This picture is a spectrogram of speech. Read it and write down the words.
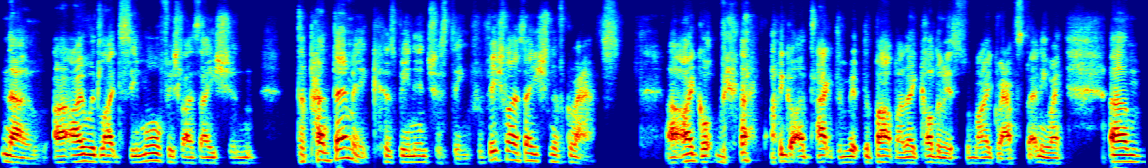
no, I, I, would like to see more visualization. The pandemic has been interesting for visualization of graphs. Uh, I got I got attacked and ripped apart by the economists for my graphs, but anyway. Um,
